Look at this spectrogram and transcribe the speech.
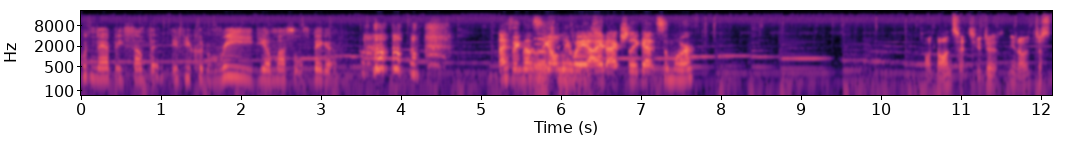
Wouldn't that be something if you could read your muscles bigger? I think that's Well, the only way ridiculous. I'd actually get some more. Oh, nonsense. You just, you know, just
